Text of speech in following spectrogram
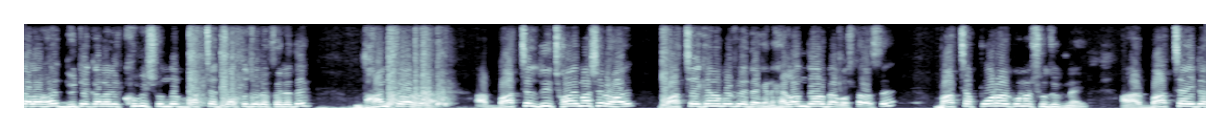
কালার হয়, দুইটা কালারে খুবই সুন্দর, বাচ্চা যত জোরে ফেলে দেখ, ভাঙতে পারবে না। আর বাচ্চা যদি ছয় মাসের হয়, বাচ্চা এখানে বসবে, দেখেন হেলান দেওয়ার ব্যবস্থা আছে। বাচ্চা পড়ার কোনো সুযোগ নাই। আর বাচ্চা এটা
